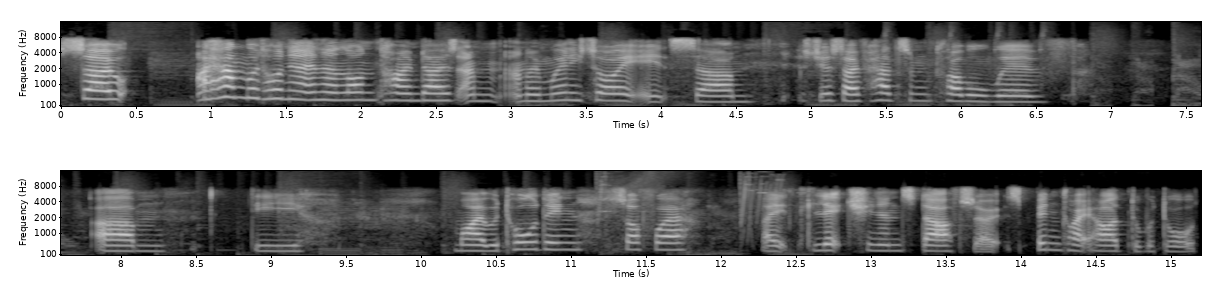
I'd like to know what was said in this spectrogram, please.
So I haven't recorded it in a long time, guys, and, and I'm really sorry. It's um, it's just I've had some trouble with um, the my recording software, like glitching and stuff. So it's been quite hard to record.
